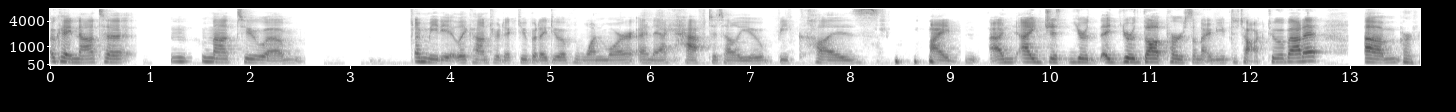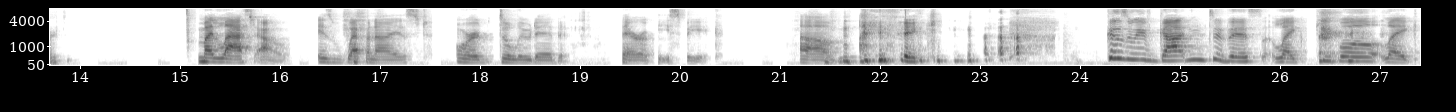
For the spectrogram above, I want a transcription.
Okay, not to not to um immediately contradict you, but I do have one more, and I have to tell you because I, I, I just you're you're the person I need to talk to about it. Um, Perfect. My last out is weaponized or diluted therapy speak. Um, I think because we've gotten to this like people like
